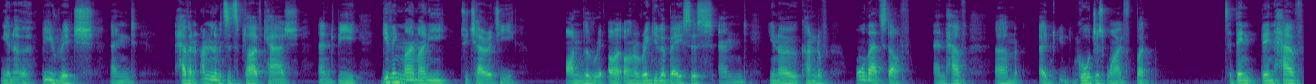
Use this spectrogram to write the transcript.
you know, be rich and have an unlimited supply of cash and be giving my money to charity on the re- uh, on a regular basis and you know kind of all that stuff and have um, a gorgeous wife. But to then then have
